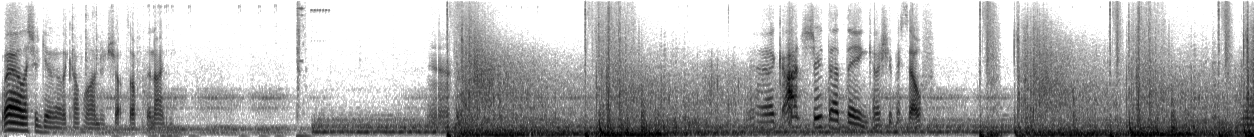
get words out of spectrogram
Well, I should get another couple hundred shots off of the 90. I can't shoot that thing. Can I shoot myself? Yeah.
